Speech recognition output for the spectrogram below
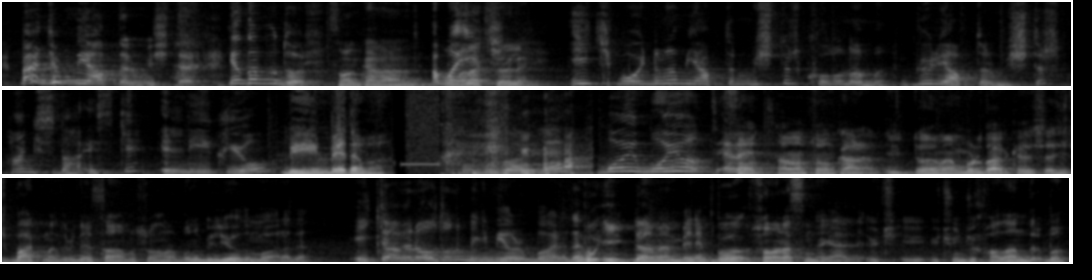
Bence bunu yaptırmıştır. Ya da budur. Son kararın Ama olarak ilk, söyle. ilk boynuna mı yaptırmıştır, koluna mı? Gül yaptırmıştır. Hangisi daha eski? Elini yıkıyor. Beyin bedava. Bu, bu böyle. Boy, boyun. Evet. Son, tamam son kararın. İlk dövmem burada arkadaşlar. Hiç bakmadı bile sağ mı sola mı. Bunu biliyordum bu arada. İlk dövmen olduğunu bilmiyorum bu arada. Bu ilk dövmem benim. Bu sonrasında geldi. Üç, üçüncü falandır bu.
